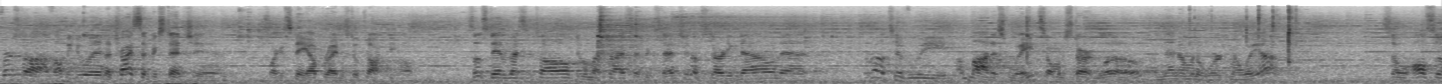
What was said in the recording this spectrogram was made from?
first off, I'll be doing a tricep extension so I can stay upright and still talk to y'all. So standing nice and tall, doing my tricep extension. I'm starting down at relatively a modest weight, so I'm to start low, and then I'm going to work my way up. So also,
